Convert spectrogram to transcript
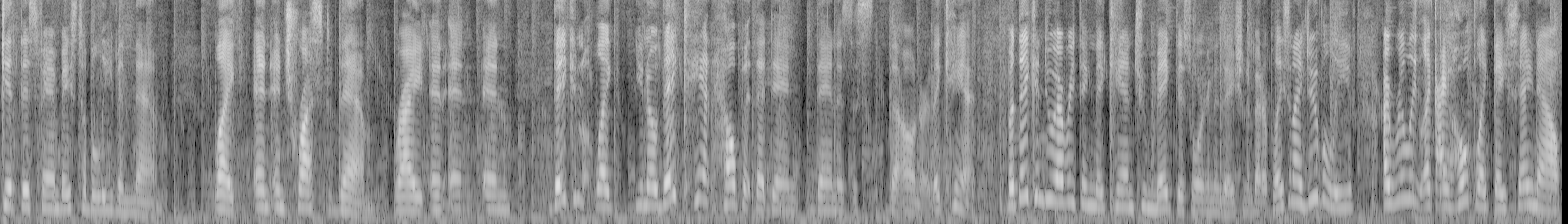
get this fan base to believe in them like and and trust them right and and and they can like you know they can't help it that Dan Dan is the, the owner. They can't. But they can do everything they can to make this organization a better place. And I do believe I really like I hope like they say now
